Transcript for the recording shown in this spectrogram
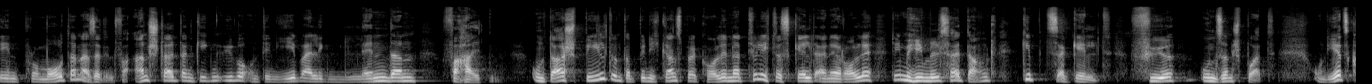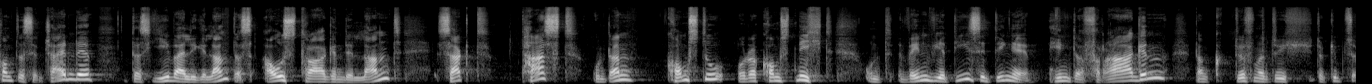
den Promotern, also den Veranstaltern gegenüber und den jeweiligen Ländern verhalten. Und da spielt, und da bin ich ganz bei Colin, natürlich das Geld eine Rolle. Dem Himmel sei Dank gibt es Geld für unseren Sport. Und jetzt kommt das Entscheidende, das jeweilige Land, das austragende Land sagt, passt und dann kommst du oder kommst nicht. Und wenn wir diese Dinge hinterfragen, dann dürfen wir natürlich, da gibt es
